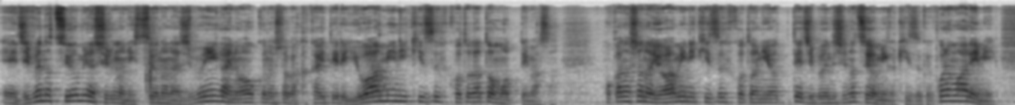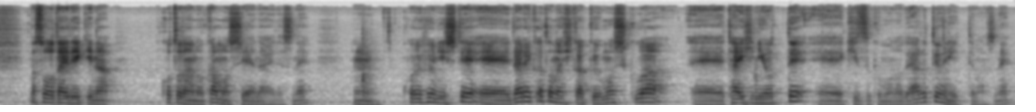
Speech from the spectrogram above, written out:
えー、自分の強みを知るのに必要なのは自分以外の多くの人が抱えている弱みに気づくことだと思っていますと。他の人の弱みに気づくことによって自分自身の強みが気づく。これもある意味、まあ、相対的なことなのかもしれないですね。うん。こういうふうにして、えー、誰かとの比較もしくは、えー、対比によって、えー、気づくものであるというふうに言ってますね。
